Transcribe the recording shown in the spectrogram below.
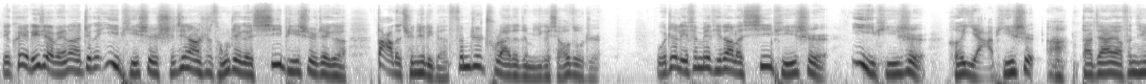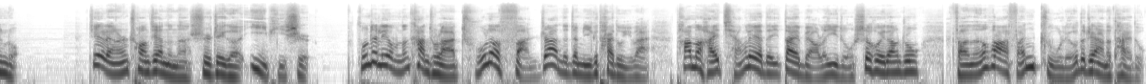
也可以理解为呢，这个异皮士实际上是从这个嬉皮士这个大的群体里边分支出来的这么一个小组织。我这里分别提到了嬉皮士、异皮士和雅皮士啊，大家要分清楚。这两人创建的呢是这个异皮士。从这里我们能看出来，除了反战的这么一个态度以外，他们还强烈的代表了一种社会当中反文化、反主流的这样的态度。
